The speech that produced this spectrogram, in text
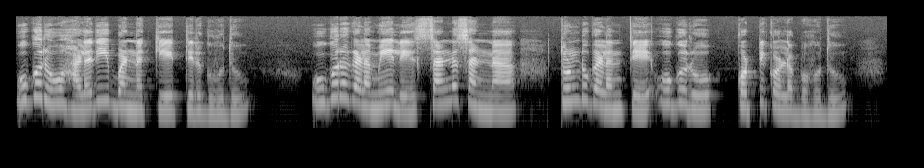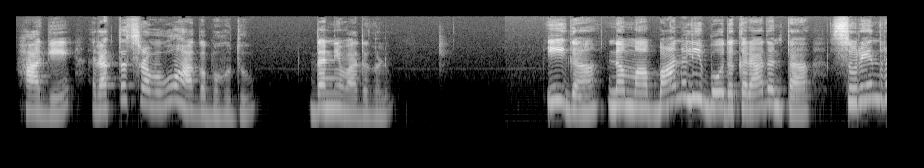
ಉಗುರು ಹಳದಿ ಬಣ್ಣಕ್ಕೆ ತಿರುಗುವುದು. ಉಗುರುಗಳ ಮೇಲೆ ಸಣ್ಣ ಸಣ್ಣ ತುಂಡುಗಳಂತೆ ಉಗುರು ಕೊಟ್ಟಿಕೊಳ್ಳಬಹುದು. ಹಾಗೆ ರಕ್ತಸ್ರಾವವೂ ಆಗಬಹುದು. ಧನ್ಯವಾದಗಳು. ಈಗ ನಮ್ಮ ಬಾನಲಿ ಬೋಧಕರಾದಂಥ ಸುರೇಂದ್ರ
